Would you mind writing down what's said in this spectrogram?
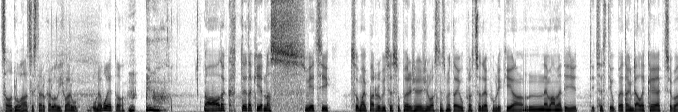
Co dlouhá cesta do Karlových varů? Unavuje to? No, tak to je taky jedna z věcí, co mají Pardubice super, že, že vlastně jsme tady uprostřed republiky a nemáme ty ty cesty úplně tak daleké, jak třeba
